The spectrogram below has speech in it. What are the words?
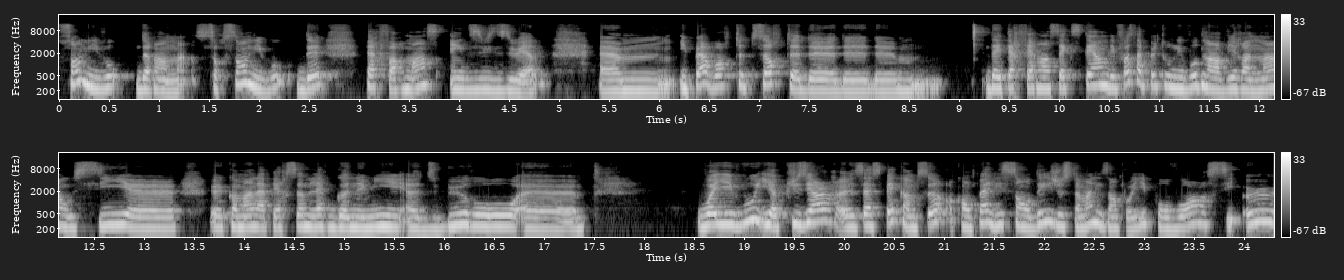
son niveau de rendement, sur son niveau de performance individuelle. Euh, il peut avoir toutes sortes de, de, d'interférences externes. Des fois, ça peut être au niveau de l'environnement aussi, euh, comment la personne, l'ergonomie du bureau. Voyez-vous, il y a plusieurs aspects comme ça qu'on peut aller sonder justement les employés pour voir si eux,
